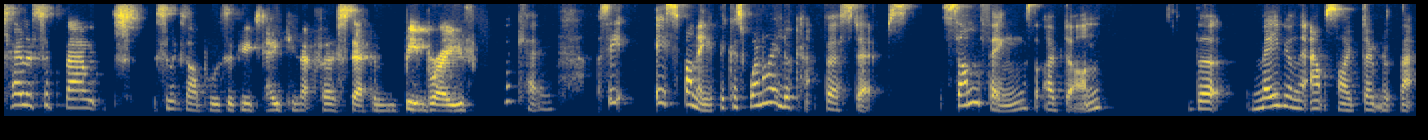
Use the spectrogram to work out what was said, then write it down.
Tell us about some examples of you taking that first step and being brave. Okay. See, it's funny because when I look at first steps, some things that I've done that maybe on the outside don't look that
